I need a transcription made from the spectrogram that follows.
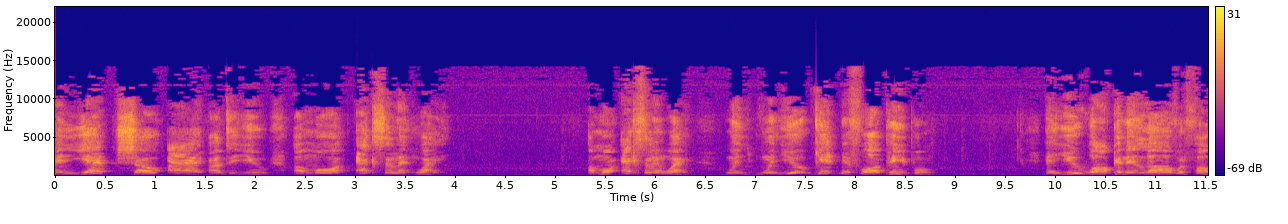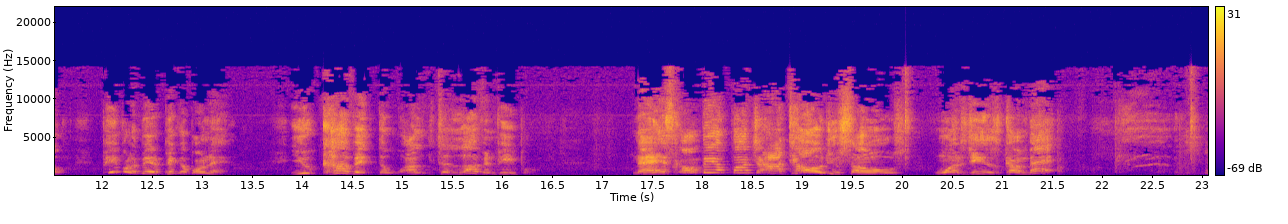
and yet show I unto you a more excellent way. A more excellent way. When when you get before people and you walking in love with folk, People will be able to pick up on that. You covet the uh, to loving people. Now it's gonna be a bunch of I told you souls once Jesus come back.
